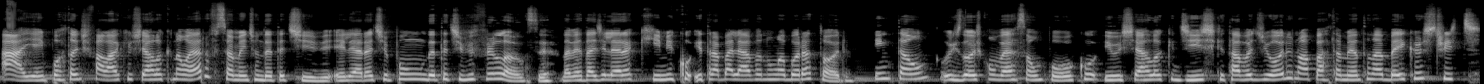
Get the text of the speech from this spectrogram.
Ah, e é importante falar que o Sherlock não era oficialmente um detetive, ele era tipo um detetive freelancer. Na verdade, ele era químico e trabalhava num laboratório. Então, os dois conversam um pouco e o Sherlock diz que estava de olho no apartamento na Baker Street.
